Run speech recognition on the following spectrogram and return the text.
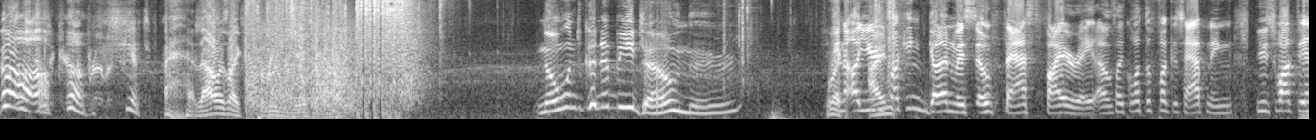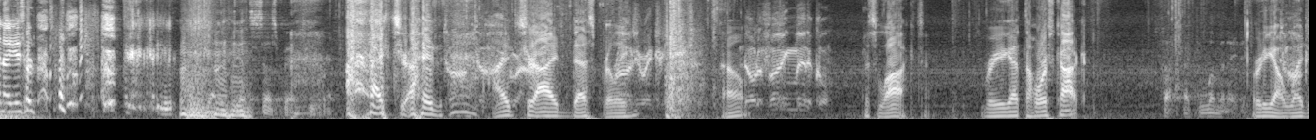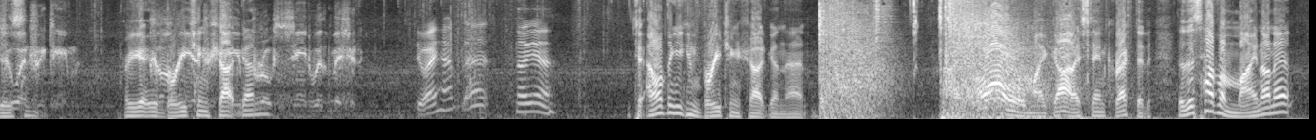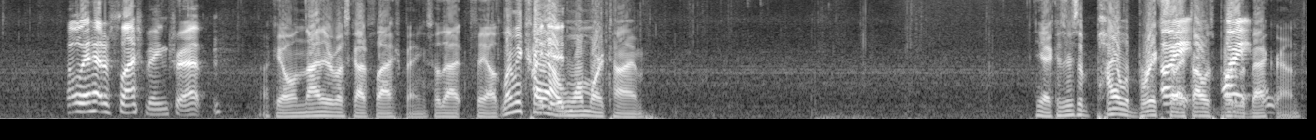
oh, Secure oh shit! that was like three years ago. No one's gonna be down there. Look, and uh, your I- fucking gun was so fast fire rate. I was like, what the fuck is happening? You just walked in. I just heard. Suspect here. I tried I tried desperately. Roger, entry team. Oh, Notifying medical. it's locked. Where you got the horse cock? Suspect eliminated. Or do you got wedges? to. Or you got your breaching shotgun? Proceed with mission. Do I have that? Oh yeah. Okay, I don't think you can breaching shotgun that. Oh my god, I stand corrected. Does this have a mine on it? Oh, it had a flashbang trap. Okay, well neither of us got flashbang, so that failed. Let me try I that did. one more time. Yeah, because there's a pile of bricks that I thought was part of the background.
